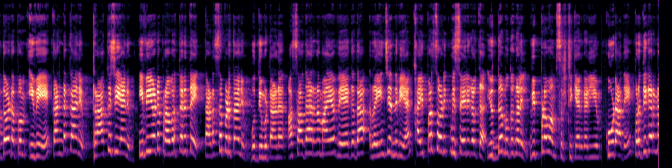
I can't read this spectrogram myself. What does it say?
അതോടൊപ്പം ഇവയെ കണ്ടെത്താനും ട്രാക്ക് ചെയ്യാനും ഇവയുടെ പ്രവർത്തനത്തെ തടസ്സപ്പെടുത്താനും ബുദ്ധിമുട്ടാണ്. അസാധാരണമായ വേഗത റേഞ്ച് എന്നിവയാൽ ഹൈപ്പർസോണിക് മിസൈലുകൾക്ക് യുദ്ധമുഖങ്ങളിൽ വിപ്ലവം സൃഷ്ടിക്കാൻ കഴിയും. കൂടാതെ പ്രതികരണ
